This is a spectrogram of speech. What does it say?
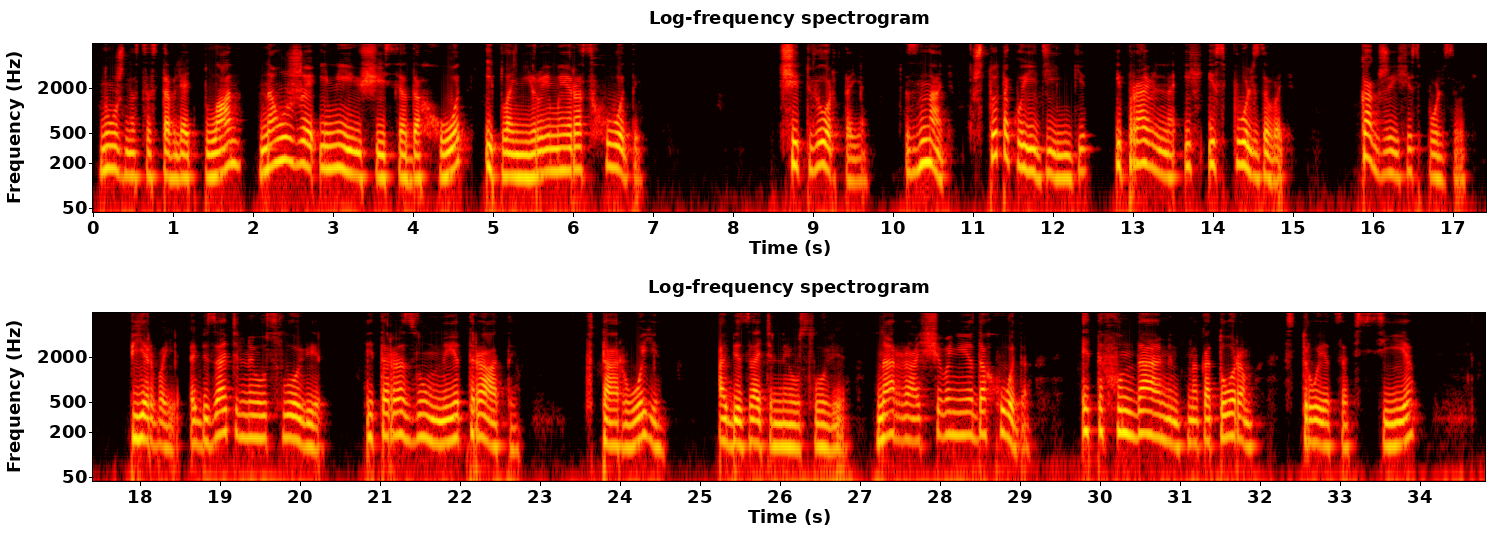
Нужно составлять план на уже имеющийся доход и планируемые расходы. Четвертое. Знать, что такое деньги, и правильно их использовать. Как же их использовать? Первое обязательное условие – это разумные траты. Второе обязательное условие – наращивание дохода. Это фундамент, на котором строятся все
